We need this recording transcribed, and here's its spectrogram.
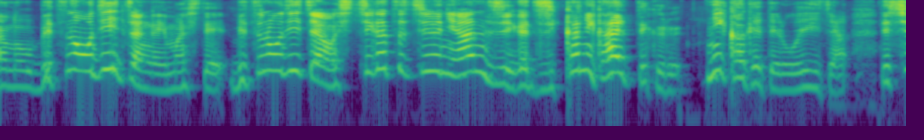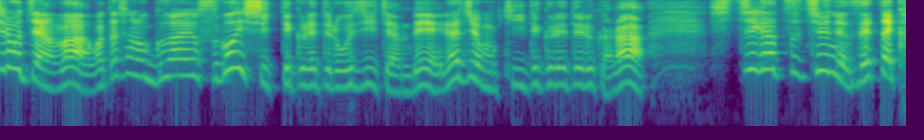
あの別のおじいちゃんがいまして別のおじいちゃんは7月中にアンジーが実家に帰ってくるにかけてるおじいちゃん。でシロちゃんは私の具合をすごい知ってくれてるおじいちゃんでラジオも聞いてくれてるから7月中には絶対帰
